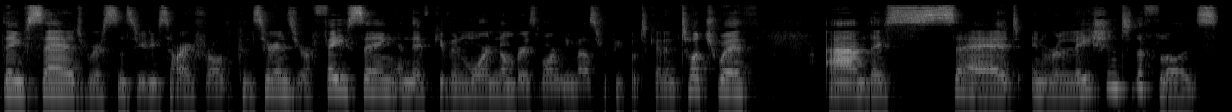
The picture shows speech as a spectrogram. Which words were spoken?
They've said we're sincerely sorry for all the concerns you're facing, and they've given more numbers, more emails for people to get in touch with. Um, they said in relation to the floods,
